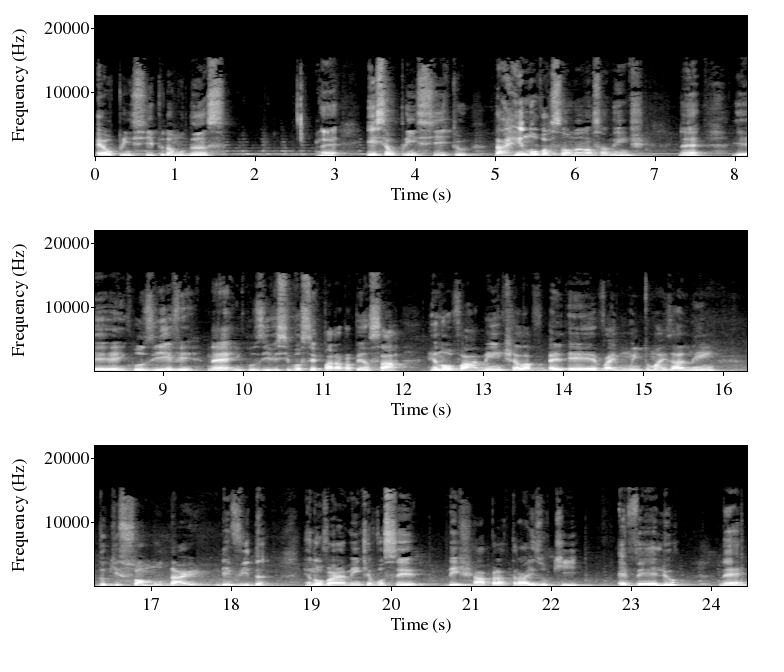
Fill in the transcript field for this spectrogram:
é o princípio da mudança, né? Esse é o princípio da renovação da nossa mente, né? É, inclusive, né? Inclusive, se você parar para pensar, renovar a mente, ela é, é, vai muito mais além do que só mudar de vida. Renovar a mente é você deixar para trás o que é velho, né?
